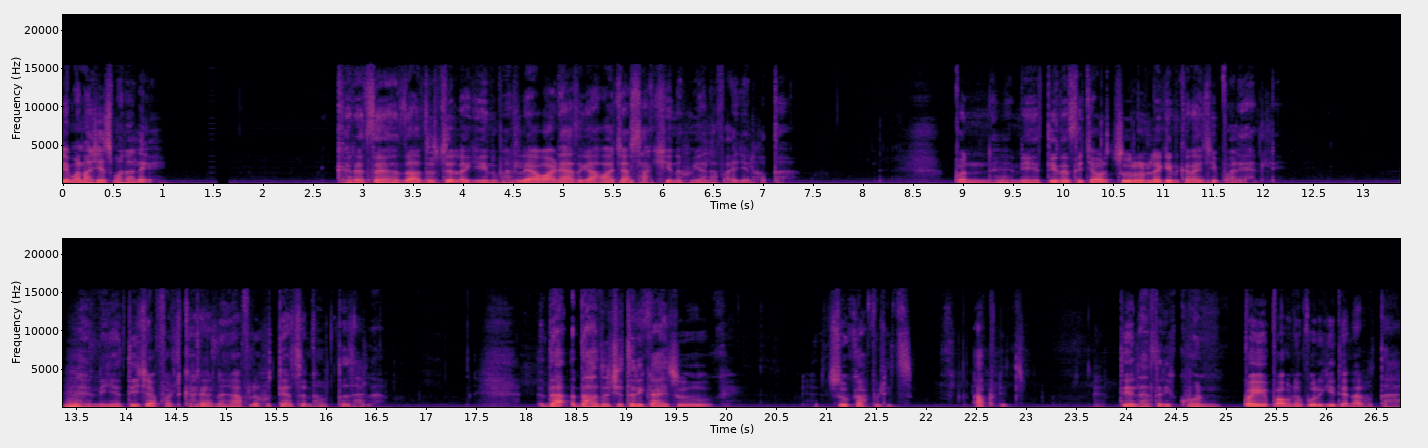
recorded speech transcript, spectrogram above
ते मनाशीच म्हणाले खरं तर दादूचं लगीन भरल्या वाड्यात गावाच्या साक्षीनं हुयाला पाहिजे होतं. पण नियतीनं तिच्यावर चुरून लगीन करायची पाळी आणली. नियतीच्या फटकाऱ्यानं आपलं हुत्याचं नव्हतं झालं. दा दादूची तरी काय चूक? चूक आपलीच. आपलीच. त्याला तरी कोण पै पाहुणं पोरगी देणार होता?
